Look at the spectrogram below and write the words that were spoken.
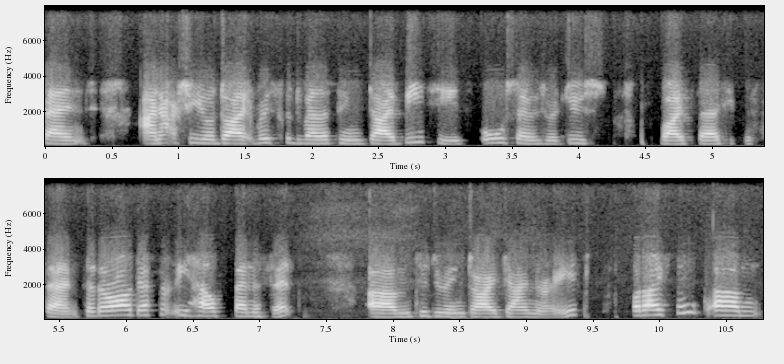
And actually, your di- risk of developing diabetes also is reduced by 30%. So, there are definitely health benefits um, to doing dry January. But I think um,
